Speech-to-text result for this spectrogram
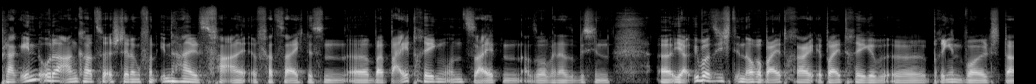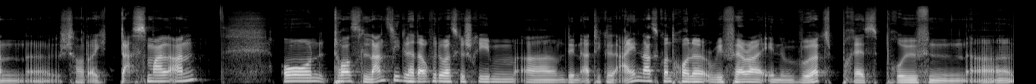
Plugin oder Anker zur Erstellung von Inhaltsverzeichnissen äh, bei Beiträgen und Seiten. Also wenn ihr so ein bisschen äh, ja, Übersicht in eure Beitra Beiträge äh, bringen wollt, dann äh, schaut euch das mal an. Und Thorsten Landsiedel hat auch wieder was geschrieben, äh, den Artikel Einlasskontrolle, Referrer in WordPress prüfen. Äh,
